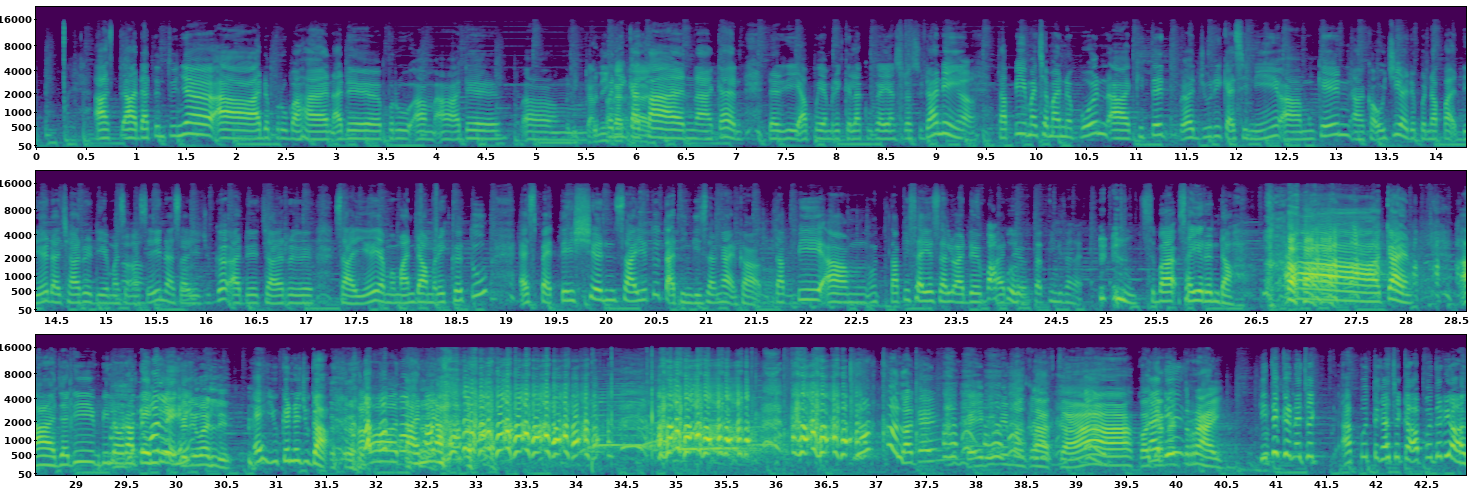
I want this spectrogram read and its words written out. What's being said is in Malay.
Uh, dah tentunya uh, ada perubahan, ada peru, um, uh, ada um, Peningkatan. peningkatan uh, kan dari apa yang mereka lakukan yang sudah-sudah ni. Ya. Tapi macam mana pun uh, kita uh, juri kat sini uh, mungkin uh, Kak Uji ada pendapat dia dan cara dia masing-masing dan saya juga ada cara saya yang memandang mereka tu expectation saya tu tak tinggi sangat Kak. Tapi um, tapi saya selalu ada Sebab apa ada tak tinggi sangat? sebab saya rendah. ah kan. Ah jadi bila orang pendek ni Mana? Eh, you kena juga. Oh, tahniah. Kan Kak Amy memang kelakar. Kau Tadi- jangan try. Kita kena cak apa tengah cakap apa tadi?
